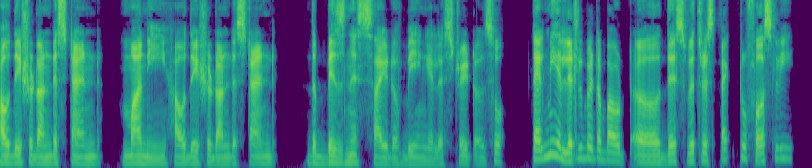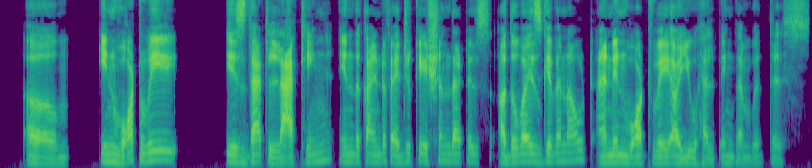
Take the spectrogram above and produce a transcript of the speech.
how they should understand money, how they should understand the business side of being illustrators. So tell me a little bit about uh, this with respect to firstly, um, in what way is that lacking in the kind of education that is otherwise given out, and in what way are you helping them with this?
